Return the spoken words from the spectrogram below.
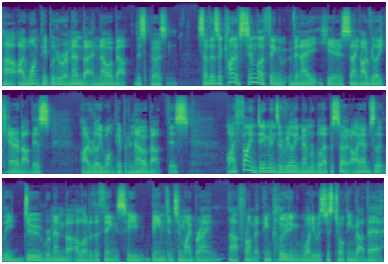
Uh, I want people to remember and know about this person." So there's a kind of similar thing Vinay here is saying, "I really care about this. I really want people to know about this." I find Demons a really memorable episode. I absolutely do remember a lot of the things he beamed into my brain uh, from it, including what he was just talking about there.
